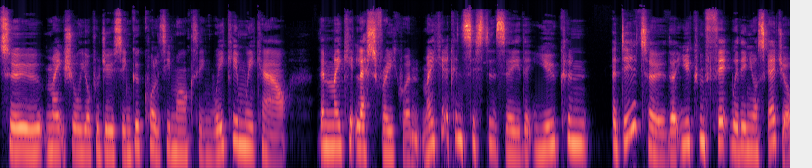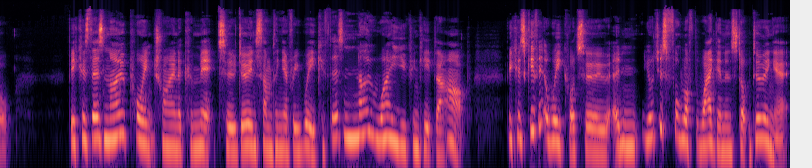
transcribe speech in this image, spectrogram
to make sure you're producing good quality marketing week in, week out, then make it less frequent. Make it a consistency that you can adhere to, that you can fit within your schedule. Because there's no point trying to commit to doing something every week if there's no way you can keep that up. Because give it a week or two and you'll just fall off the wagon and stop doing it,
